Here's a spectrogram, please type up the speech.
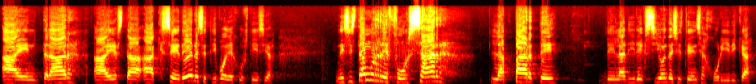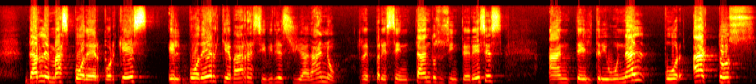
a entrar a esta, a acceder a ese tipo de justicia. Necesitamos reforzar la parte de la dirección de asistencia jurídica, darle más poder, porque es el poder que va a recibir el ciudadano representando sus intereses ante el tribunal por actos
